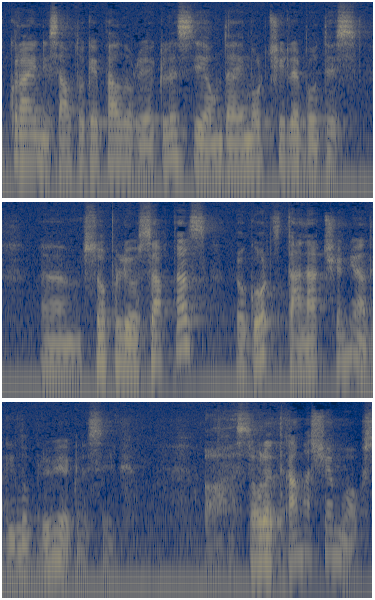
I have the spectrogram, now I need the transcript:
უკრაინის ავტოკეფალური ეკლესია უნდა ემორჩილებოდეს სოფლიო საფტარს როგორც დანარჩენი ადგილობრივი ეკლესიები. სწორედ ამას შემოაქვს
